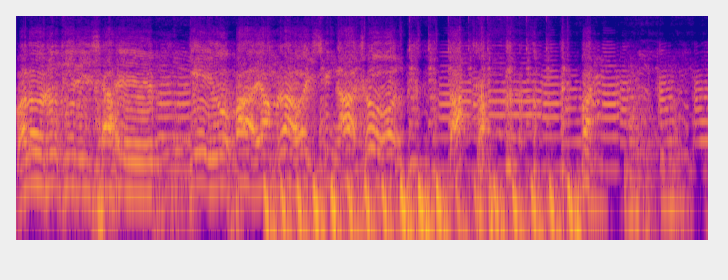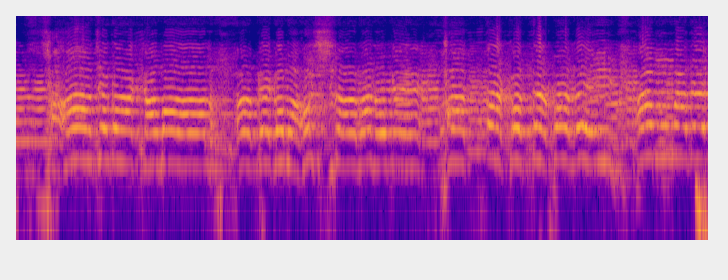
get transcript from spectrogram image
বলো রুজিরি সাহেব কি উপায় আমরা ওই সিংহাসন? শাহজাদা কামাল বেগম করতে আমাদের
